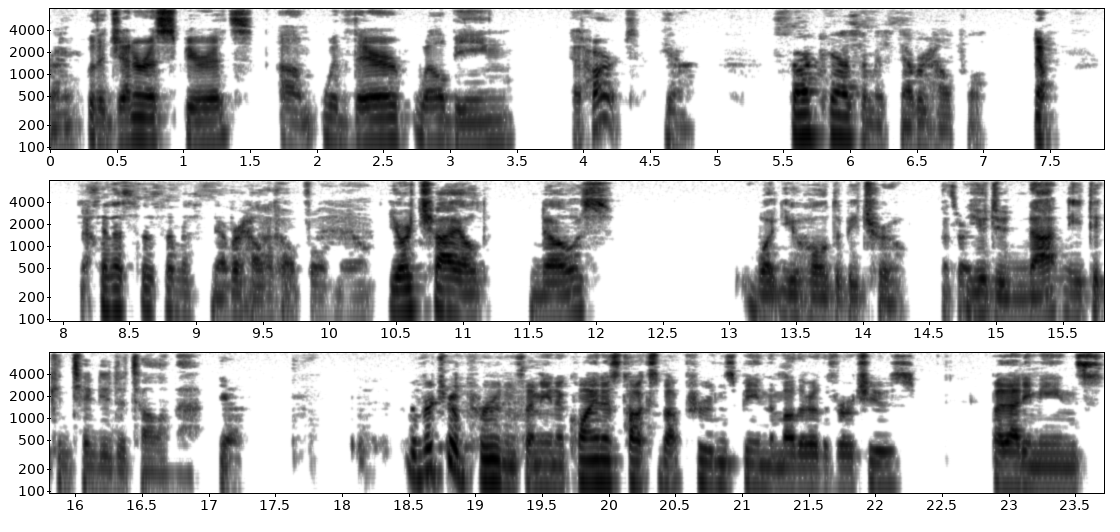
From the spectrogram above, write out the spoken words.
Right. with a generous spirit um, with their well-being at heart Yeah, Sarcasm is never helpful. Cynicism is never not helpful. helpful no Your child knows what you hold to be true. that's right You do not need to continue to tell them that. Yeah. The virtue of prudence. I mean, Aquinas talks about prudence being the mother of the virtues. By that he means,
